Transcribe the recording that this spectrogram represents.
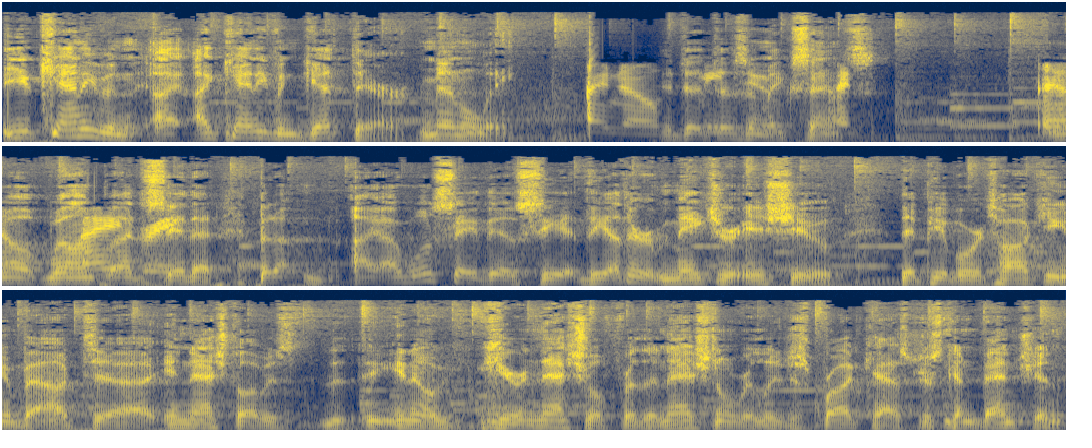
you can't even. I, I can't even get there mentally. I know. It me doesn't too. make sense. I- well, well, I'm I glad to say that. But uh, I, I will say this: the, the other major issue that people were talking about uh, in Nashville, I was, you know, here in Nashville for the National Religious Broadcasters Convention.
